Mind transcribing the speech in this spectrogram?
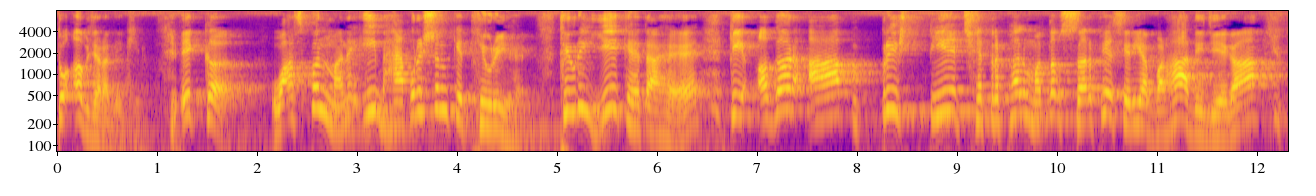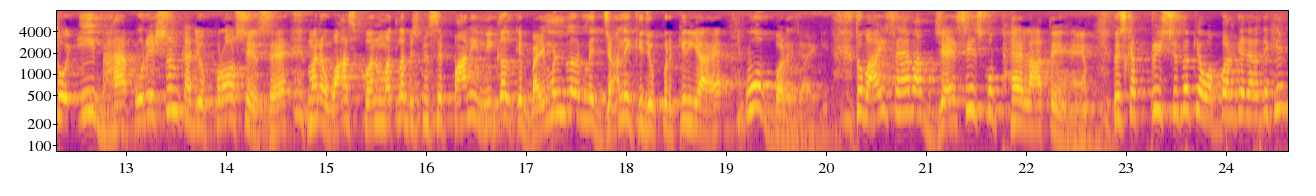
तो अब जरा देखिए, एक वाष्पन माने इवेपोरेशन के थ्योरी है। थ्योरी ये कहता है कि अगर आप पृष्ठीय क्षेत्रफल मतलब सरफेस एरिया बढ़ा दीजिएगा तो इवेपोरेशन का जो प्रोसेस है, माने वाष्पन मतलब इसमें से पानी निकल के वायुमंडल में जाने की जो प्रक्रिया है, वो बढ़ जाएगी। तो भाई साहब, आप जैसे इसको फैलाते हैं तो इसका पृष्ठ क्षेत्र क्या बढ़ गया जरा देखिए।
